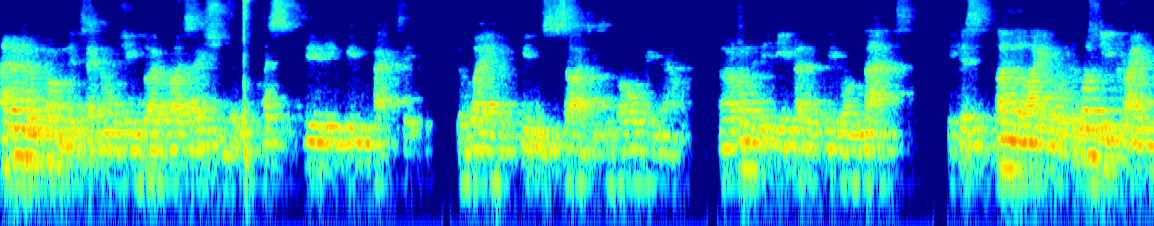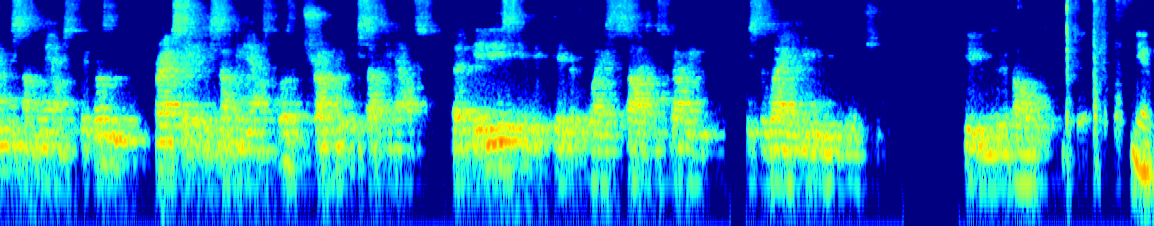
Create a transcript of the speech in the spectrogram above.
I don't have a problem with technology and globalization, but it has really impacted the way that human society is evolving now. And I wondered if you had a view on that, because underlying all, if it wasn't Ukraine, it was something else. If it wasn't Brexit, it was something else. If it wasn't Trump, it was something else. But it is indicative of the way society is going, is the way human evolution, humans evolve. Yeah.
